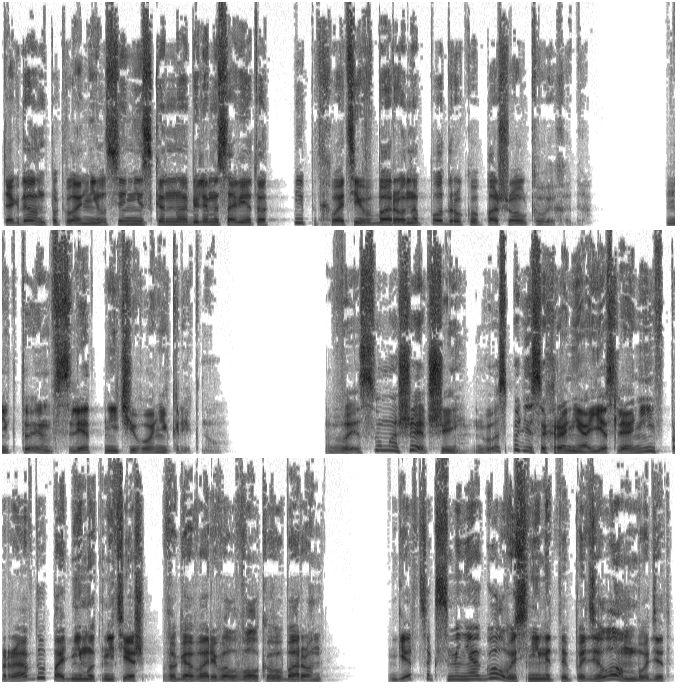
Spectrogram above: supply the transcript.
Тогда он поклонился низко Нобелям и Совету и, подхватив барона под руку, пошел к выходу. Никто им вслед ничего не крикнул. «Вы сумасшедший! Господи, сохрани, а если они вправду поднимут мятеж?» — выговаривал Волкову барон. «Герцог с меня голову снимет и по делам будет».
